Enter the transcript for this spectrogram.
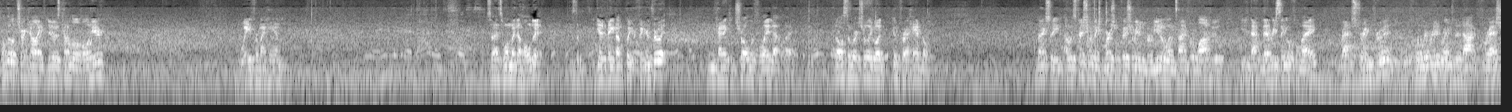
one little trick I like to do is cut a little hole here, away from my hand. So that's one way to hold it, is to get it big enough to put your finger through it. You can kind of control the fillet that way. It also works really well, good for a handle. I've actually, I was fishing with a commercial fisherman in Bermuda one time for wahoo. He did that with every single fillet, wrapped string through it, delivered it right to the dock fresh,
